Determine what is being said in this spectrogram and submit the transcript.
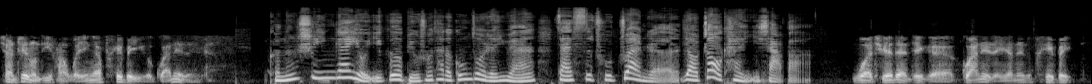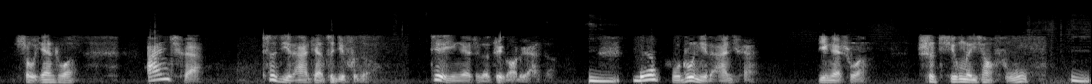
像这种地方我应该配备一个管理人员？可能是应该有一个，比如说他的工作人员在四处转着，要照看一下吧。我觉得这个管理人员这个配备，首先说安全，自己的安全自己负责，这应该是个最高的原则。嗯能辅助你的安全，应该说是提供了一项服务。嗯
